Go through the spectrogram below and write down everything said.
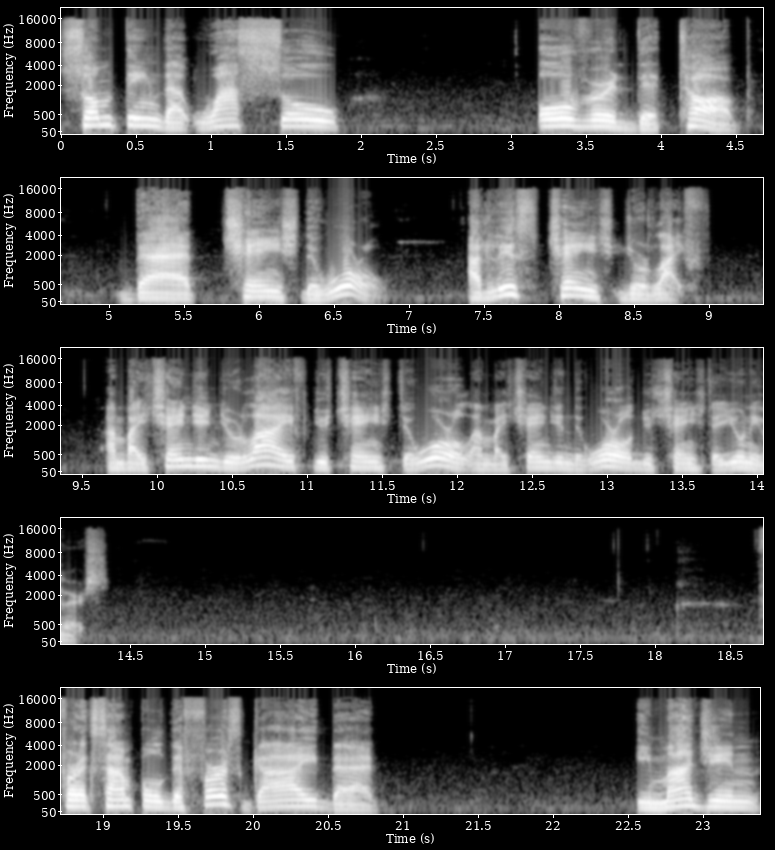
something that was so over the top that changed the world, at least changed your life. And by changing your life, you change the world. And by changing the world, you change the universe. For example, the first guy that imagined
